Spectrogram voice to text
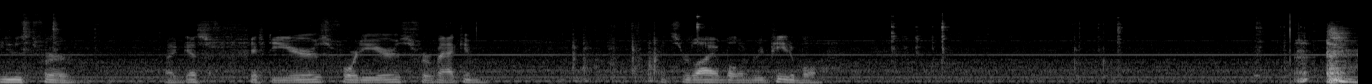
used for, I guess, 50 years, 40 years for vacuum. It's reliable and repeatable. and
